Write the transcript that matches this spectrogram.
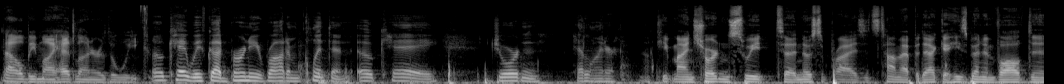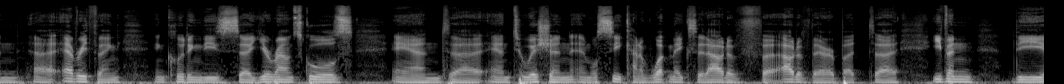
that'll be my headliner of the week. Okay, we've got Bernie Rodham Clinton. Okay, Jordan headliner. I'll keep mine short and sweet. Uh, no surprise, it's Tom Apodaca. He's been involved in uh, everything, including these uh, year-round schools and uh, and tuition, and we'll see kind of what makes it out of uh, out of there. But uh, even the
